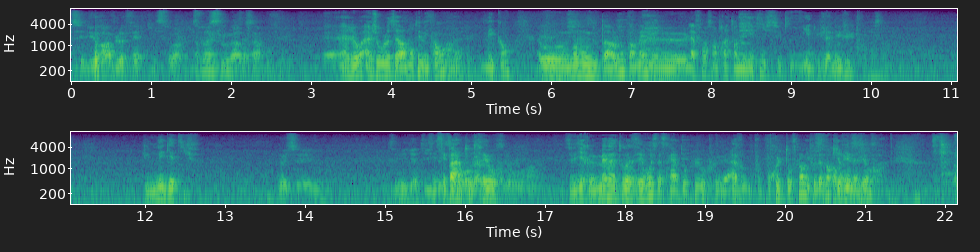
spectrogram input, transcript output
C'est durable le fait qu'ils soient, qu'ils soient si bas que ça. Un jour, un jour ou l'autre, ça va remonter, mais quand Mais quand? Au moment où nous parlons, quand même, euh, la France emprunte en négatif, ce qui est du jamais vu. Du négatif. Oui, c'est c'est négatif. C'est- pas un taux très haut. hein. Ça veut dire que même un taux à zéro, ça serait un taux plus haut. Pour que le taux flambe, il faut d'abord qu'il revienne à zéro. Ah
